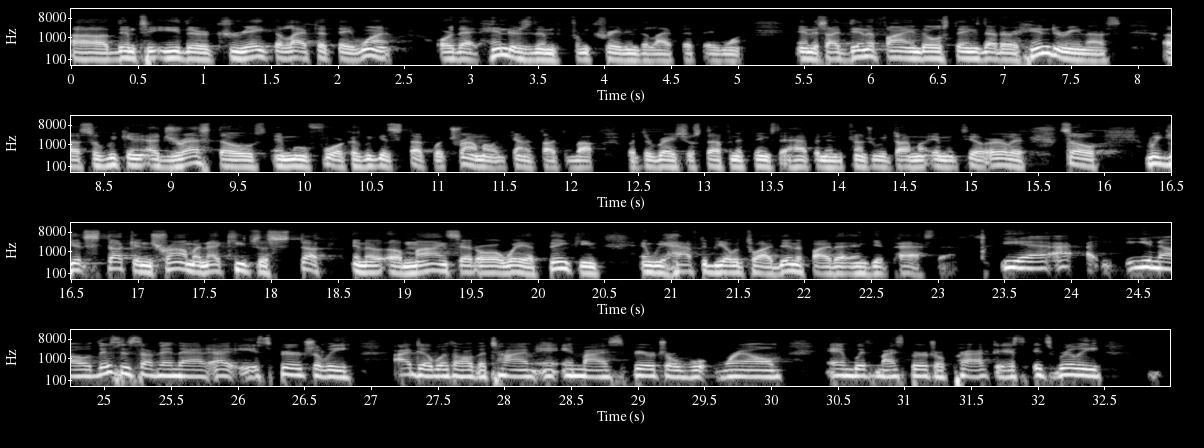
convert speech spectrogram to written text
uh, them to either create the life that they want or that hinders them from creating the life that they want. And it's identifying those things that are hindering us uh, so we can address those and move forward because we get stuck with trauma. We kind of talked about with the racial stuff and the things that happen in the country. We were talking about Emmett Till earlier. So we get stuck in trauma and that keeps us stuck in a, a mindset or a way of thinking. And we have to be able to identify that and get past that. Yeah, I, you know, this is something that I, spiritually I deal with all the time in, in my spiritual realm and with my spiritual practice. It's really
